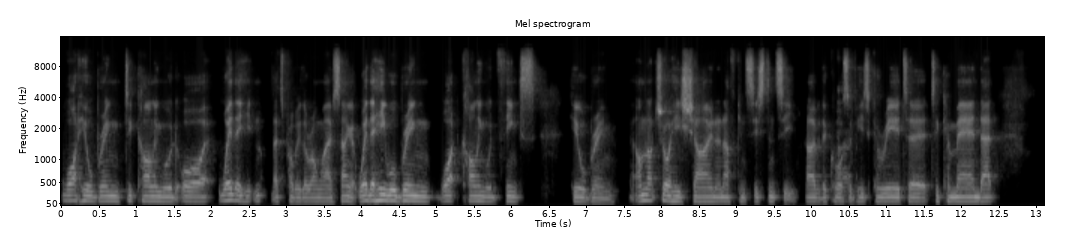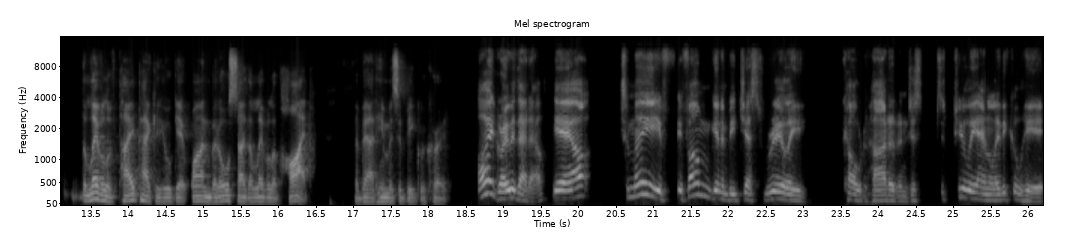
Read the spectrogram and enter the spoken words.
what he'll bring to Collingwood or whether he, that's probably the wrong way of saying it, whether he will bring what Collingwood thinks he'll bring. I'm not sure he's shown enough consistency over the course right. of his career to, to command that the level of pay packet he'll get one, but also the level of hype about him as a big recruit. I agree with that, Al. Yeah, I'll, to me, if, if I'm going to be just really cold hearted and just, just purely analytical here,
